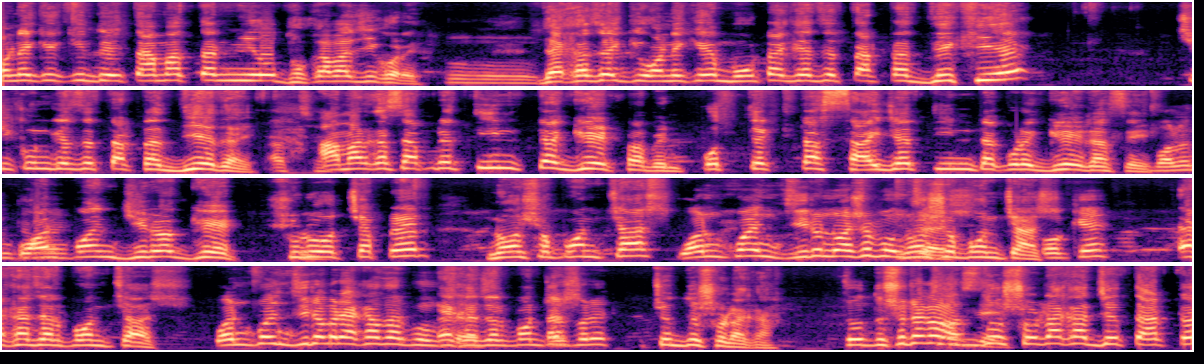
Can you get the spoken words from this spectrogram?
অনেকে কিন্তু এই তামার তার নিয়েও ধোকাবাজি করে। দেখা যায় কি অনেকে মোটা গেজের তারটা দেখিয়ে চিকুন গেজের তারটা দিয়ে দেয়। আচ্ছা। আমার কাছে আপনি তিনটা গ্রেড পাবেন। প্রত্যেকটা সাইজে তিনটা করে গ্রেড আছে। বলেন ওয়ান পয়েন্ট জিরো গ্রেড শুরু হচ্ছে আপনার নয়শো পঞ্চাশ। ওয়ান পয়েন্ট জিরো নয়শো নয়শো পঞ্চাশ। ওকে এক হাজার পঞ্চাশ। ওয়ান পয়েন্ট জিরো এক হাজার এক পঞ্চাশ হাজার পঞ্চাশ চোদ্দশো টাকা। চোদ্দশো টাকা চোদ্দশো টাকার যে তারটা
